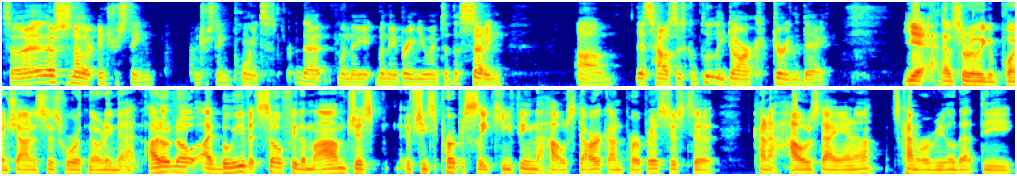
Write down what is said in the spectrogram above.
So that, that's just another interesting interesting point that when they when they bring you into the setting, um, this house is completely dark during the day. Yeah, that's a really good point, John. It's just worth noting that. I don't know. I believe it's Sophie, the mom, just if she's purposely keeping the house dark on purpose, just to kind of house Diana. It's kind of revealed that the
